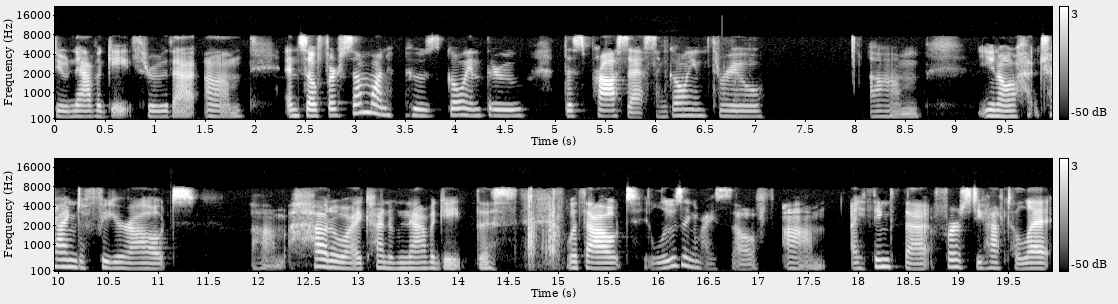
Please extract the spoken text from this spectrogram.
to navigate through that. Um, and so, for someone who's going through this process and going through um, you know, trying to figure out um, how do I kind of navigate this without losing myself. Um, I think that first you have to let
